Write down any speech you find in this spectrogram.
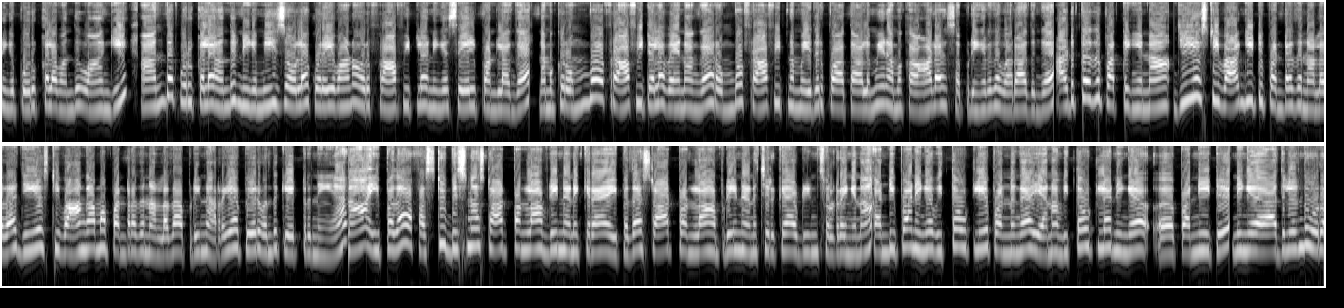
நீங்கள் பொருட்களை வந்து வாங்கி அந்த பொருட்களை வந்து நீங்கள் மீசோவில் குறைவான ஒரு ப்ராஃபிட்டில் நீங்கள் சேல் பண்ணலாங்க. நமக்கு ரொம்ப ப்ராஃபிட் எல்லாம் வேணாங்க. ரொம்ப ப்ராஃபிட் நம்ம எதிர்பார்த்தாலுமே நமக்கு ஆர்டர்ஸ் அப்படிங்கிறது வராதுங்க. அடுத்தது பார்த்தீங்கன்னா ஜிஎஸ்டி வாங்கிட்டு பண்ணுறது நல்லதா? ஜிஎஸ்டி வாங்காம பண்ணுறது நல்லதா? அப்படின்னு நிறைய பேர் வந்து கேட்டிருந்தீங்க. நான் இப்போதான் ஃபர்ஸ்ட் பிஸ்னஸ் ஸ்டார்ட் பண்ணலாம் அப்படின்னு நினைக்கிறேன். இப்பதான் ஸ்டார்ட் பண்ணலாம் அப்படின்னு நினைச்சிருக்கேன் அப்படின்னு சொல்றீங்கன்னா கண்டிப்பா நீங்க வித்தவுட்லயே பண்ணுங்க. ஏன்னா வித்தவுட்ல நீங்க பண்ணிட்டு நீங்க அதுல அதுலேருந்து ஒரு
